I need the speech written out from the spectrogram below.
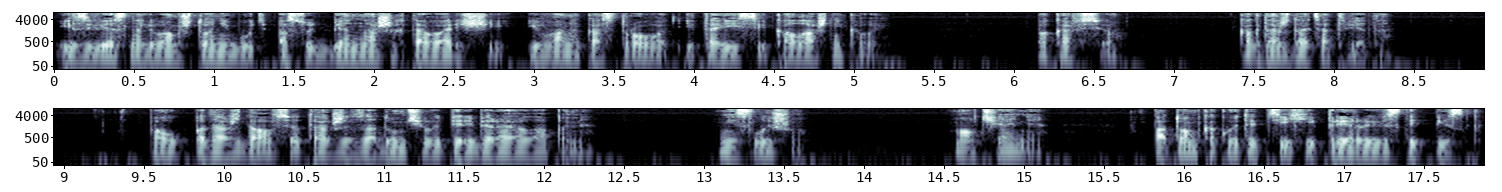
Известно ли вам что-нибудь о судьбе наших товарищей Ивана Кострова и Таисии Калашниковой? Пока все. Когда ждать ответа? Паук подождал, все так же задумчиво перебирая лапами. Не слышу. Молчание. Потом какой-то тихий прерывистый писк.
